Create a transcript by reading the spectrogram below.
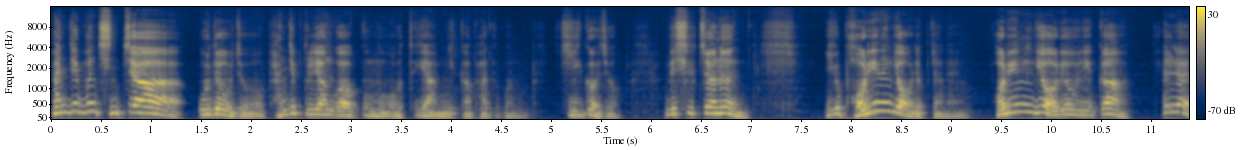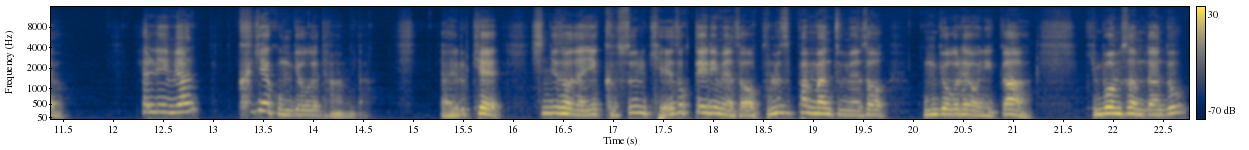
반집은 진짜 5대5죠. 반집 불리한 거 갖고 뭐 어떻게 압니까? 바둑은. 기거죠. 근데 실전은 이거 버리는 게 어렵잖아요. 버리는 게 어려우니까 살려요. 살리면 크게 공격을 당합니다. 자, 이렇게 신지서단이 급수를 계속 때리면서 블루스팟만 두면서 공격을 해오니까 김범수 삼단도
